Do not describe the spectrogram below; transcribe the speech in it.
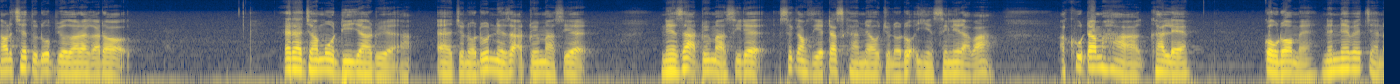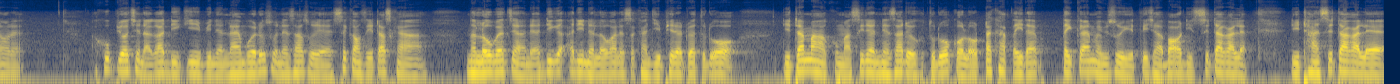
နောက်တစ်ချက်သူတို့ပြောသွားတာကတော့အဲ့ဒါကြောင့်မို့ဒီຢာတွေအဲကျွန်တော်တို့နေဆက်အတွင်းမှာစီးရဲ့နေဆက်အတွင်းမှာစီးတဲ့စစ်ကောင်စီရဲ့တပ်စခန်းများကိုကျွန်တော်တို့အရင်ဆင်းလေးတာပါအခုတမဟာကလည်းကုံတော့မယ်နည်းနည်းပဲကြံတော့တယ်အခုပြောချင်တာကဒီကရင်ပြည်နယ်လိုင်ပွဲတို့ဆိုနေဆက်ဆိုတဲ့စစ်ကောင်စီတပ်စခန်းနှလုံးပဲကြံတယ်အဓိကအဲ့ဒီနှလုံးကလည်းစခန်းကြီးဖြစ်တဲ့အတွက်သူတို့ ဒီတက်မဟာခုမှာစီးတဲ့နေစားတွေကိုသူတို့ကောလို့တက်ခတ်တိတ်တိတ်ကမ်းမယ်ပြီဆိုရင်တေချာပေါ့ဒီစစ်တပ်ကလည်းဒီထိုင်စစ်တပ်ကလည်း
